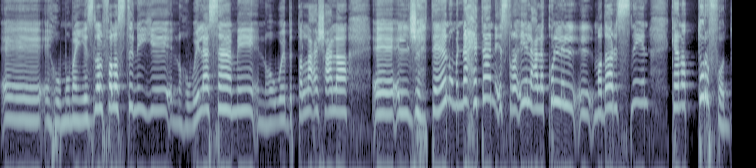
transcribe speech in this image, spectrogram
آه هو مميز للفلسطينية إنه هو لا سامي إنه هو بيطلعش على آه الجهتين. ومن ناحية ثانية إسرائيل على كل مدار السنين كانت ترفض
